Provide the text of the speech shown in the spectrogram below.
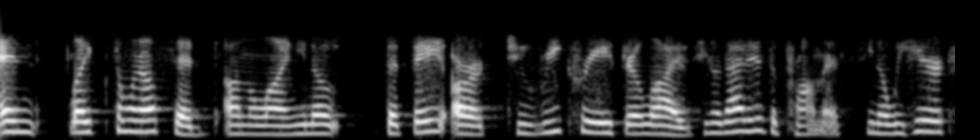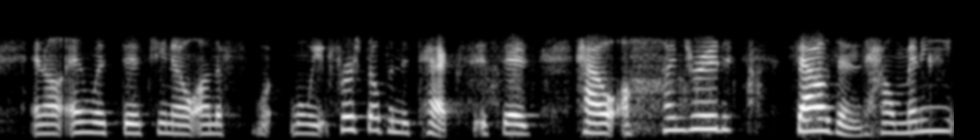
and like someone else said on the line, you know that they are to recreate their lives. You know that is a promise. You know we hear, and I'll end with this. You know on the when we first open the text, it says how a hundred thousands, how many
